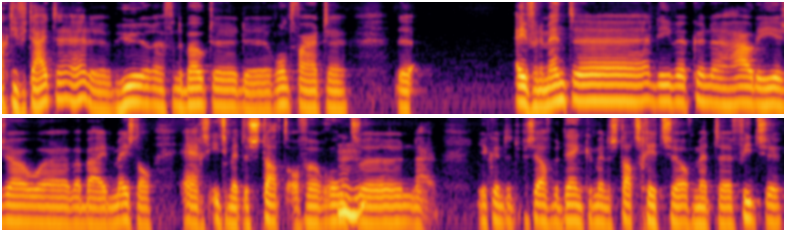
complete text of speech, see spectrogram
activiteiten, hè, de huur van de boten, de rondvaarten, de evenementen die we kunnen houden hier zo, uh, waarbij meestal ergens iets met de stad of een rond, mm -hmm. uh, nou, je kunt het zelf bedenken met een stadsgidsen of met uh, fietsen.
